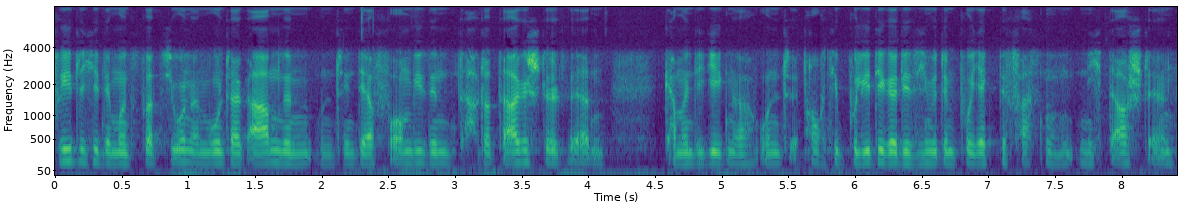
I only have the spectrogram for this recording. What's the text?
friedliche Demonstrationen an Montagabenden und in der Form, wie sie dort dargestellt werden, kann man die Gegner und auch die Politiker, die sich mit dem Projekt befassen, nicht darstellen.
